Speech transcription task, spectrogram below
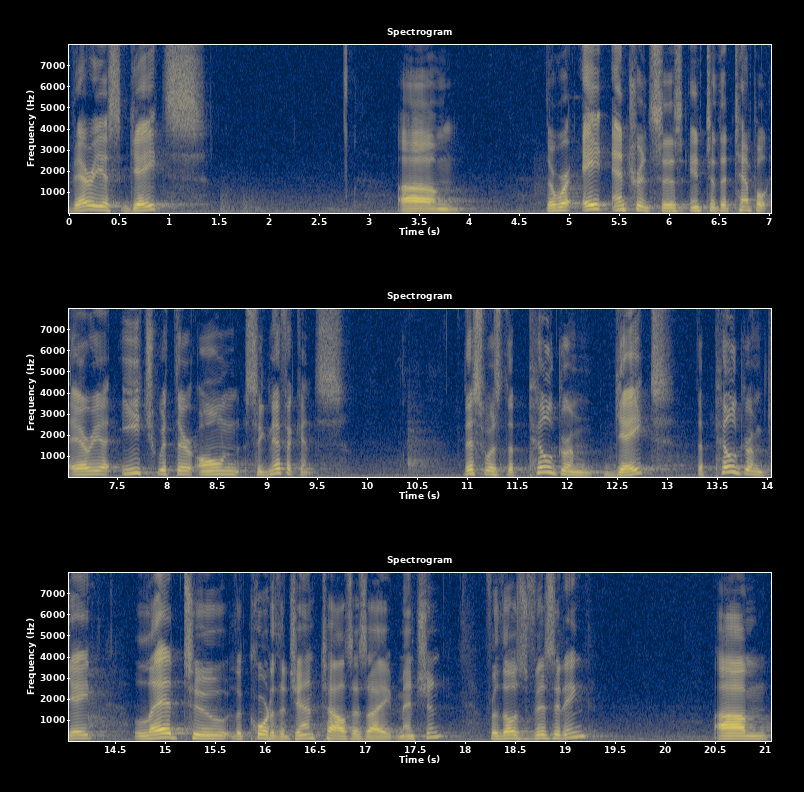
various gates. Um, there were eight entrances into the temple area, each with their own significance. This was the pilgrim gate. The pilgrim gate led to the court of the Gentiles, as I mentioned, for those visiting. Um,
